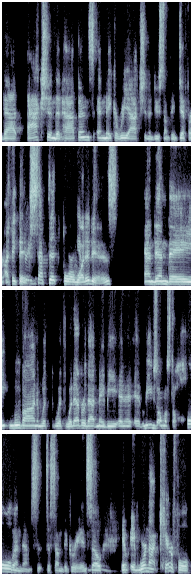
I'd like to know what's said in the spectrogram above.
that action that happens and make a reaction and do something different. I think they accept it for what it is and then they move on with with whatever that may be and it, it leaves almost a hole in them to some degree. And so mm-hmm. if, if, we're not careful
